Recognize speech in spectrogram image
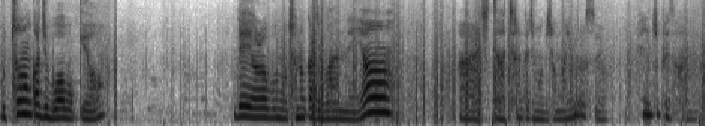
5천원까지 모아볼게요. 네, 여러분 5천원까지 모았네요. 아, 진짜 5천원까지 모기 정말 힘들었어요. 편집해서 하는 거.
